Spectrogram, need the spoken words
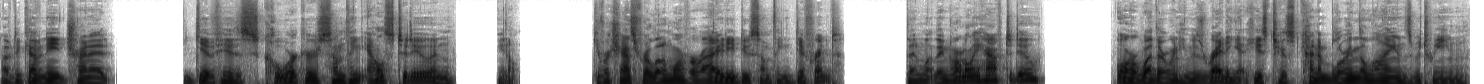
of Duchovny trying to give his coworkers something else to do and, you know, give her a chance for a little more variety, do something different than what they normally have to do, or whether when he was writing it, he's just kind of blurring the lines between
